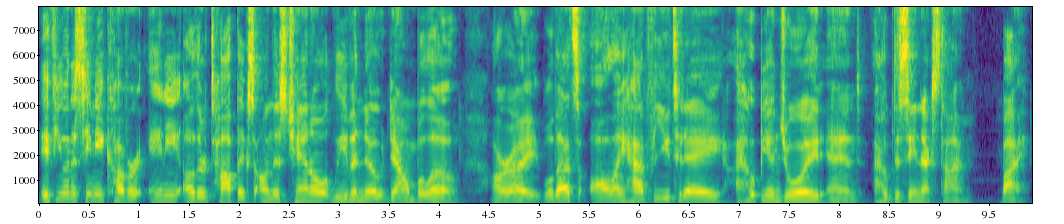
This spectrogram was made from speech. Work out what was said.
If you want to see me cover any other topics on this channel, leave a note down below below. All right, well, that's all I had for you today. I hope you enjoyed, and I hope to see you next time. Bye.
